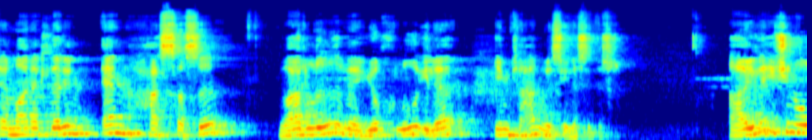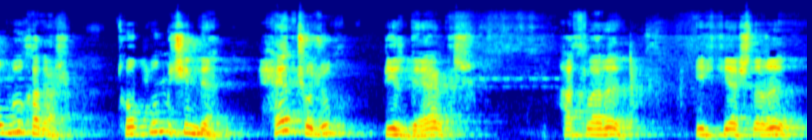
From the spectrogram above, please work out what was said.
emanetlerin en hassası varlığı ve yokluğu ile imtihan vesilesidir. Aile için olduğu kadar toplum içinde her çocuk bir değerdir. Hakları, ihtiyaçları,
